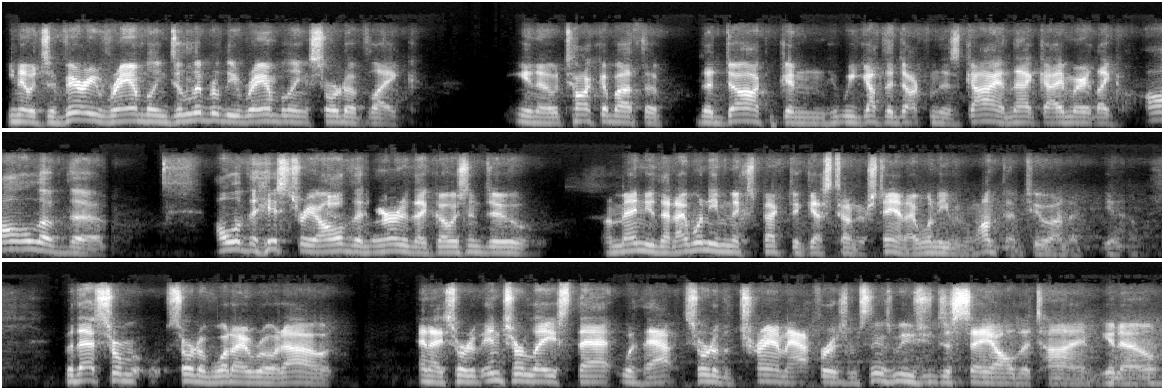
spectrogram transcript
You know, it's a very rambling, deliberately rambling sort of like, you know, talk about the the duck and we got the duck from this guy and that guy married like all of the all of the history, all the narrative that goes into a menu that I wouldn't even expect a guest to understand. I wouldn't even want them to on it, you know. But that's sort of what I wrote out and I sort of interlace that with that sort of the tram aphorisms, things we usually just say all the time, you know.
